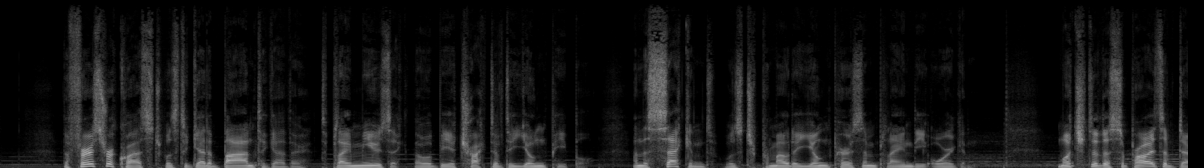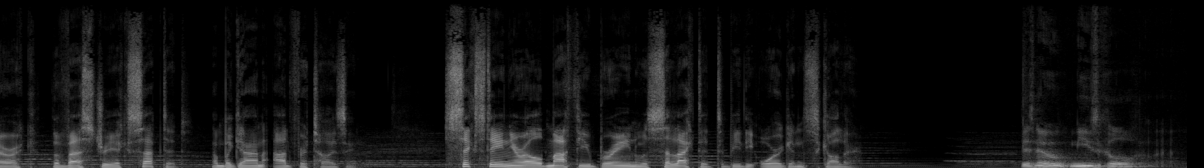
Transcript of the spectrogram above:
The first request was to get a band together to play music that would be attractive to young people, and the second was to promote a young person playing the organ. Much to the surprise of Derek, the vestry accepted and began advertising. 16 year old Matthew Breen was selected to be the organ scholar. There's no musical,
